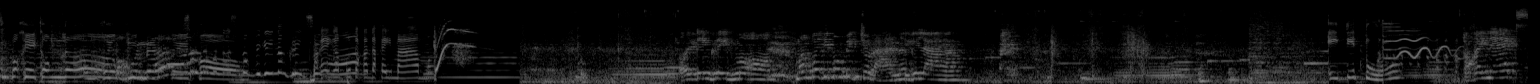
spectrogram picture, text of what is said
Si Bakekang na. Ano ko yung Ako na? Bakekang? Magbigay ng grades. Bakekang, punta ka na kay ma'am. O, ito yung grade mo, oh. Ma'am, pwede mong picturean? Sige lang, ah. 82? Okay, next.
